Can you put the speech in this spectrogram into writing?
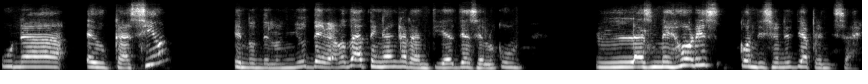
una educación en donde los niños de verdad tengan garantías de hacerlo con las mejores condiciones de aprendizaje.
